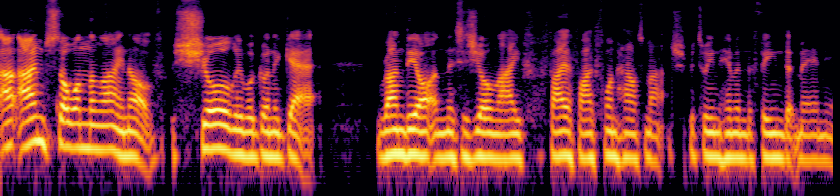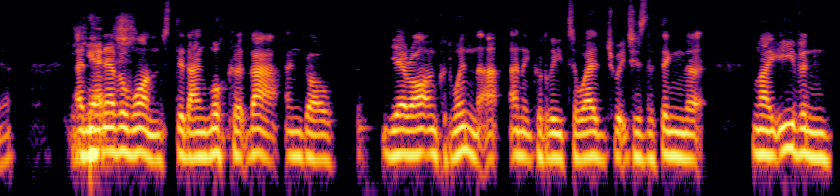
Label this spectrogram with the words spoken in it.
I, I'm so on the line of surely we're going to get Randy Orton. This is your life Firefly Funhouse match between him and the Fiend at Mania. And Yes. never once did I look at that and go, yeah, Orton could win that and it could lead to Edge, which is the thing that, like, even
